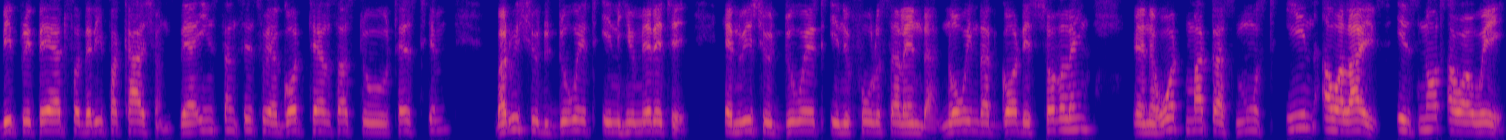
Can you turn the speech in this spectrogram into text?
be prepared for the repercussions. There are instances where God tells us to test Him, but we should do it in humility and we should do it in full surrender, knowing that God is sovereign and what matters most in our lives is not our way,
